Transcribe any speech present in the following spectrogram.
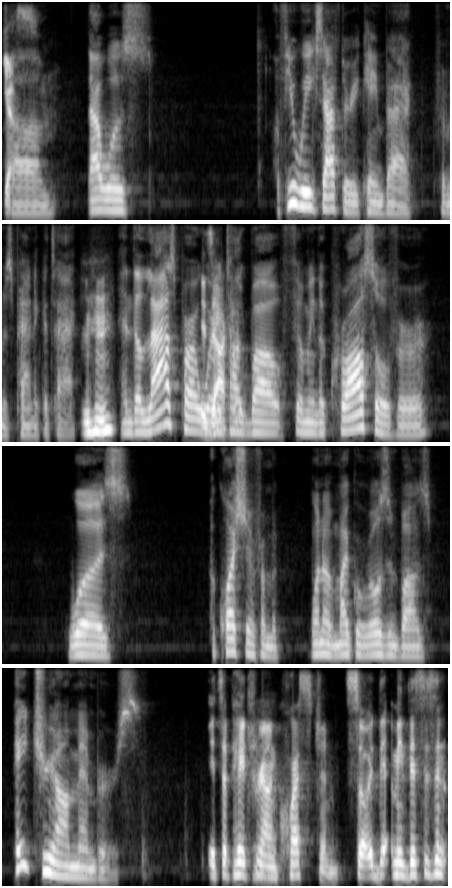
yes, Um, that was a few weeks after he came back from his panic attack. Mhm. And the last part where Exactly. he talked about filming the crossover was a question from a, one of Michael Rosenbaum's Patreon members. it's a Patreon question. So I mean, this isn't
